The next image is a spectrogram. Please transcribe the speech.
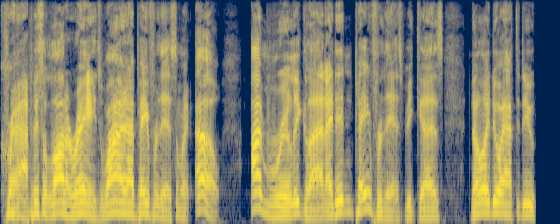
crap, it's a lot of raids. Why did I pay for this? I'm like, oh, I'm really glad I didn't pay for this because not only do I have to do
